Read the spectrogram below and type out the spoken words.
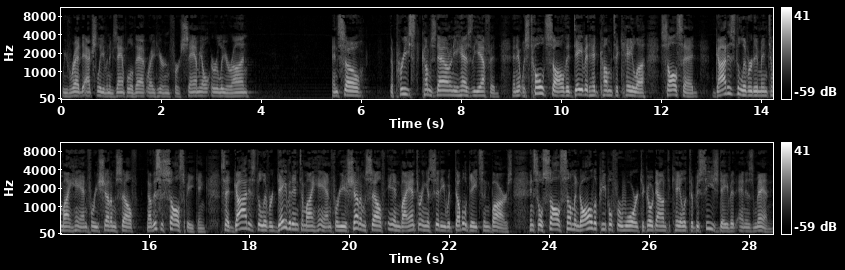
We've read actually of an example of that right here in 1 Samuel earlier on. And so the priest comes down and he has the ephod. And it was told Saul that David had come to Keilah. Saul said, God has delivered him into my hand for he shut himself now this is Saul speaking, said, God has delivered David into my hand for he has shut himself in by entering a city with double gates and bars. And so Saul summoned all the people for war to go down to Keilah to besiege David and his men.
